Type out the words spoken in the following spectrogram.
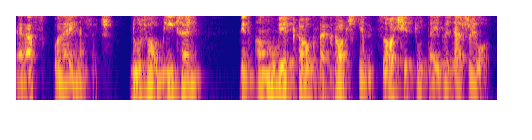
Teraz kolejna rzecz. Dużo obliczeń, więc omówię krok za kroczkiem, co się tutaj wydarzyło.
